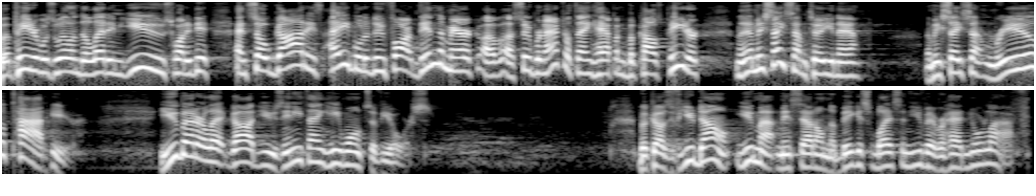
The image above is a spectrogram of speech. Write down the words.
But Peter was willing to let him use what he did. And so God is able to do far. Then the miracle of a supernatural thing happened because Peter, let me say something to you now. Let me say something real tight here. You better let God use anything he wants of yours. Because if you don't, you might miss out on the biggest blessing you've ever had in your life.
